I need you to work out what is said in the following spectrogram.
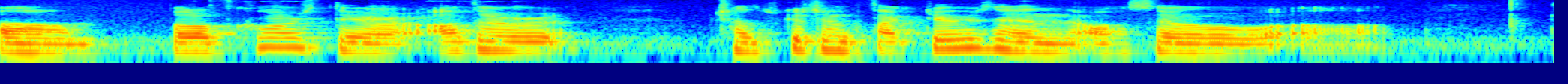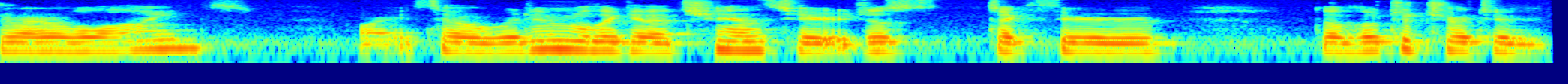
Um, but of course, there are other transcription factors and also uh, driver lines, right? So we didn't really get a chance to just dig through the literature to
